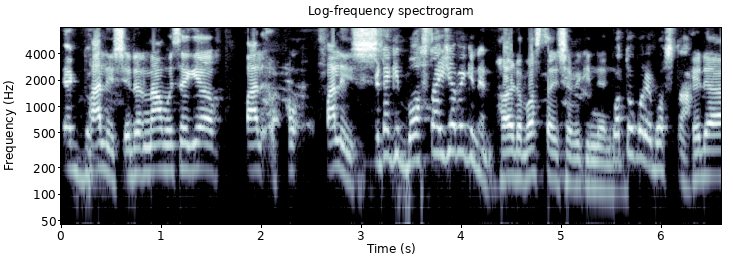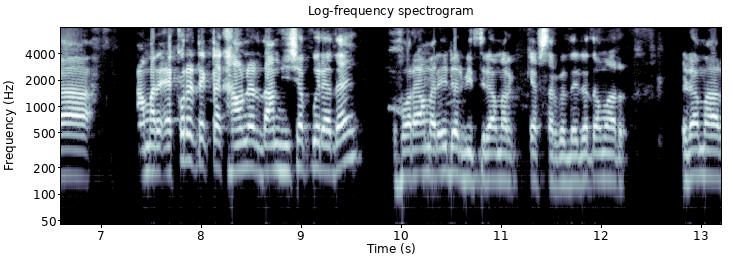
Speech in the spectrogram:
একদম। পালিশ এটার নাম হয়েছে গিয়া পালিশ। এটা কি বস্তা হিসাবে কিনেন? হয় এটা বস্তা হিসাবে কিনে আনি। কত করে বস্তা? এটা আমার একরেট একটা খাওয়ানোর দাম হিসাব করে দেয়। পরে আমার এটার ভিতরে আমার ক্যাপচার করে দেয়। এটা তো আমার এটা আমার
